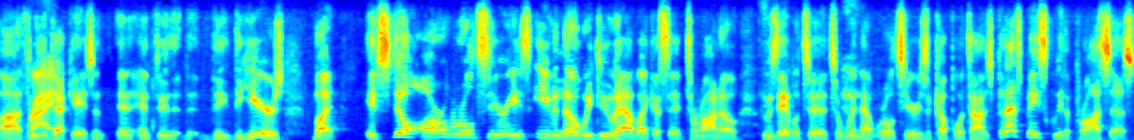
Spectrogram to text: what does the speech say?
uh, through right. the decades and, and, and through the, the, the years. But it's still our World Series, even though we do have, like I said, Toronto, who's able to to win that World Series a couple of times. But that's basically the process,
